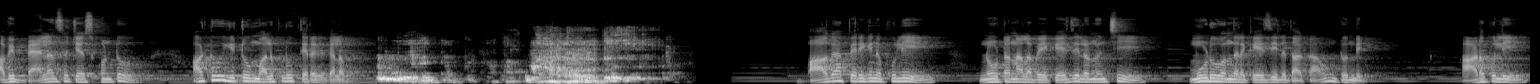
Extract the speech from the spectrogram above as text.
అవి బ్యాలెన్స్ చేసుకుంటూ అటు ఇటు మలుపులు తిరగగలవు. బాగా పెరిగిన పులి నూట నలభై కేజీల నుంచి మూడు వందల కేజీల దాకా ఉంటుంది. ఆడపులి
